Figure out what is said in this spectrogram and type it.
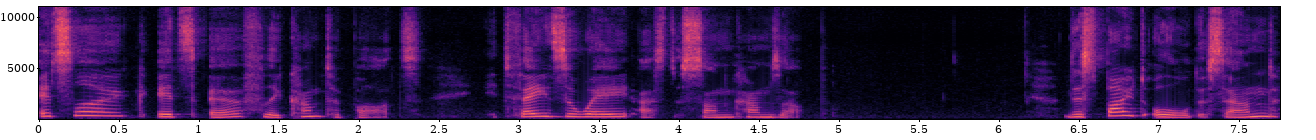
It's like its earthly counterparts. It fades away as the sun comes up. Despite all the sand,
